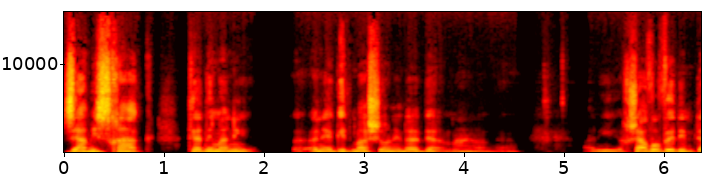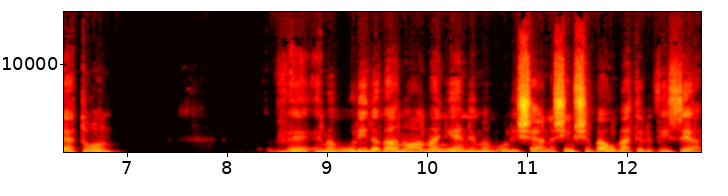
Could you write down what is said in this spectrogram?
זה המשחק. אתם יודעים אני, אני אגיד משהו, אני לא יודע, מה, אני עכשיו עובד עם תיאטרון. והם אמרו לי דבר נורא מעניין, הם אמרו לי שאנשים שבאו מהטלוויזיה,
